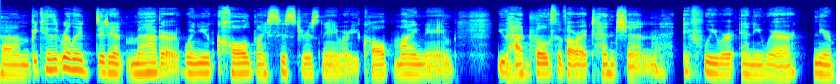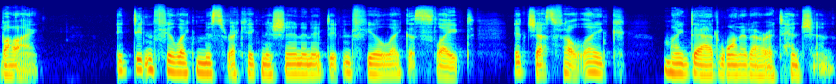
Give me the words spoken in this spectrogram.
um, because it really didn't matter when you called my sister's name or you called my name. You had both of our attention if we were anywhere nearby. It didn't feel like misrecognition and it didn't feel like a slight it just felt like my dad wanted our attention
